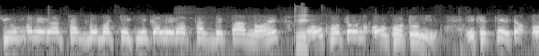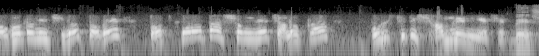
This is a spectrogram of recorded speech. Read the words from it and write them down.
হিউম্যান এরার থাকবে বা টেকনিক্যাল এরার থাকবে তা নয় অঘটন অঘটনই। এক্ষেত্রে এটা অঘটনই ছিল তবে তৎপরতার সঙ্গে চালকরা পরিস্থিতি সামনে নিয়েছে বেশ।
